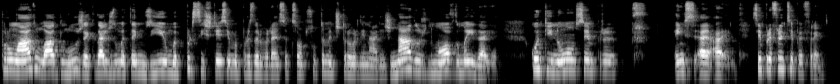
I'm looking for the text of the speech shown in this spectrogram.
Por um lado, o lado de luz é que dá-lhes uma teimosia, uma persistência, uma perseverança que são absolutamente extraordinárias. Nada os demove de uma ideia. Continuam sempre, em, a, a, sempre à frente, sempre à frente.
